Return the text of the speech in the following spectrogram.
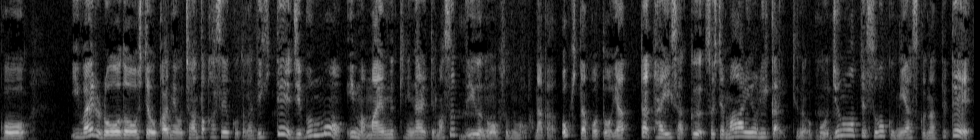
こういわゆる労働をしてお金をちゃんと稼ぐことができて、自分も今前向きになれてますっていうのを、その、なんか起きたことをやった対策、そして周りの理解っていうのが、こう、順を追ってすごく見やすくなってて、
